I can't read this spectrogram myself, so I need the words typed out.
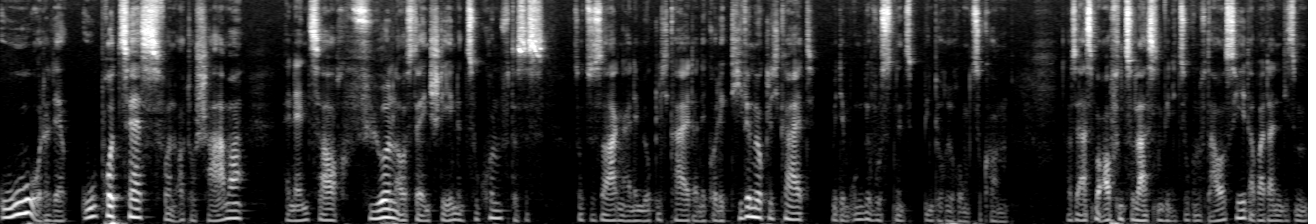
U oder der U-Prozess von Otto Schama. Er nennt es auch Führen aus der entstehenden Zukunft. Das ist sozusagen eine Möglichkeit, eine kollektive Möglichkeit, mit dem Unbewussten in Berührung zu kommen. Also erstmal offen zu lassen, wie die Zukunft aussieht, aber dann in diesem,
